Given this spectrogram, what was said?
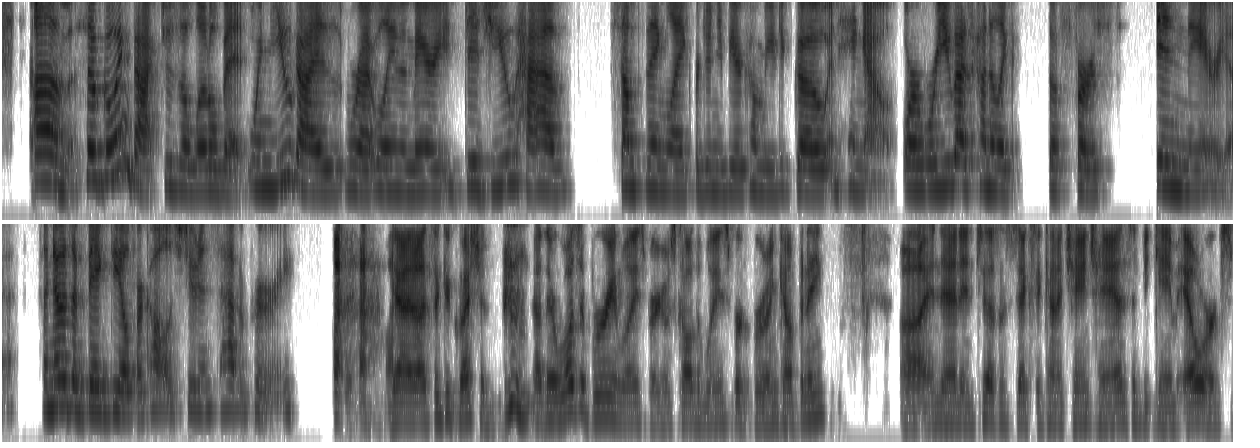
um, so going back just a little bit, when you guys were at William and Mary, did you have something like Virginia Beer Company to go and hang out, or were you guys kind of like the first in the area? So I know it's a big deal for college students to have a brewery. yeah, that's a good question. uh, there was a brewery in Williamsburg. It was called the Williamsburg Brewing Company. Uh, and then in 2006, it kind of changed hands and became AleWerks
